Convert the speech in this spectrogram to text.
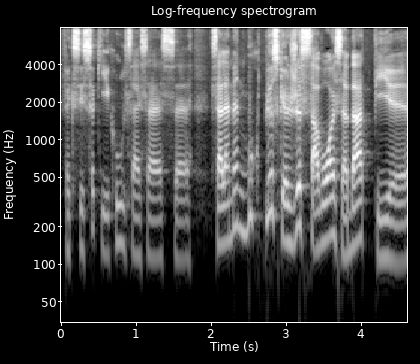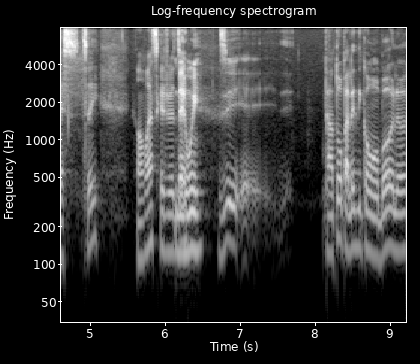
fait que c'est ça qui est cool. Ça, ça, ça, ça l'amène beaucoup plus que juste savoir se battre, puis, euh, tu sais, tu comprends ce que je veux dire? Ben oui. Euh, tantôt, on parlait des combats, là.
